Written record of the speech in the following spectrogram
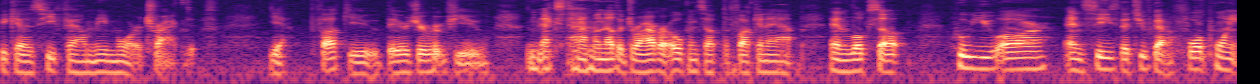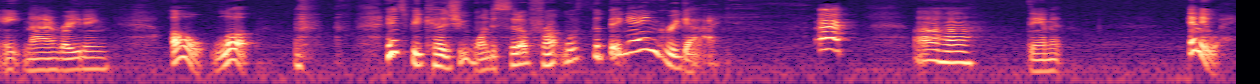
because he found me more attractive. Yeah, fuck you. There's your review. Next time another driver opens up the fucking app and looks up who you are and sees that you've got a 4.89 rating, oh, look. it's because you wanted to sit up front with the big angry guy. Ah. Uh huh. Damn it. Anyway,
